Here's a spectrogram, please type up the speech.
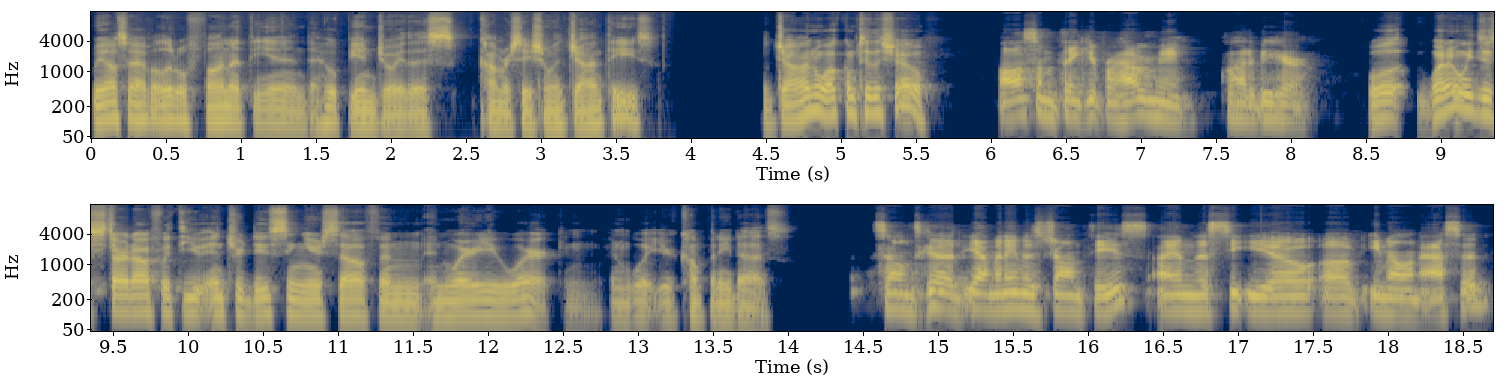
We also have a little fun at the end. I hope you enjoy this conversation with John Thies. John, welcome to the show. Awesome. Thank you for having me. Glad to be here. Well, why don't we just start off with you introducing yourself and, and where you work and, and what your company does? Sounds good. Yeah, my name is John Thies. I am the CEO of Email on Acid.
